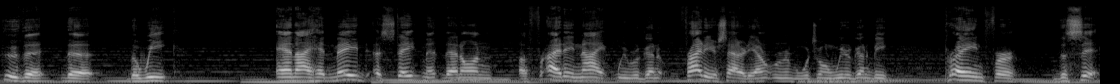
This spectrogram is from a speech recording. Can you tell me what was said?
through the, the, the week, and I had made a statement that on a Friday night we were going to, Friday or Saturday, I don't remember which one, we were going to be praying for the sick.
